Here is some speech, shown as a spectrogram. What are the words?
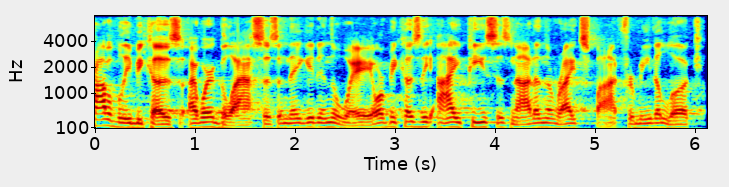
Probably because I wear glasses and they get in the way, or because the eyepiece is not in the right spot for me to look,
